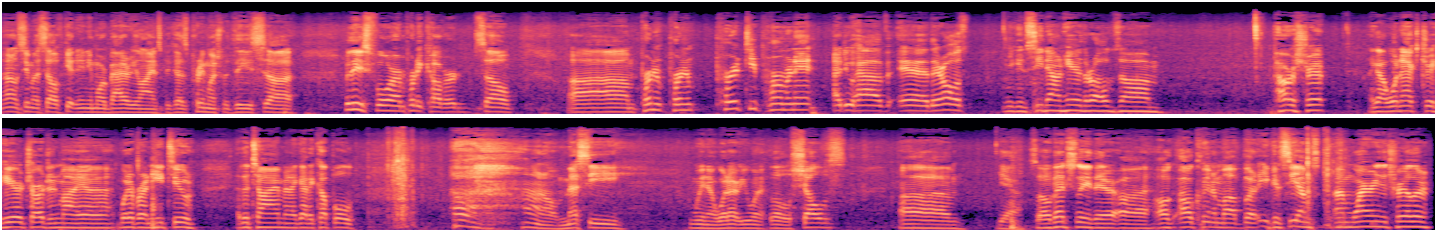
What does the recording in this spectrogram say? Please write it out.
I don't see myself getting any more battery lines because pretty much with these, uh, with these four, I'm pretty covered. So, um, per, pretty permanent. I do have, uh, they're all, you can see down here, they're all um, power strip. I got one extra here charging my, uh, whatever I need to at the time. And I got a couple, uh, I don't know, messy, you know, whatever you want, little shelves. Um, yeah, so eventually there, uh, I'll, I'll clean them up. But you can see I'm, I'm wiring the trailer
